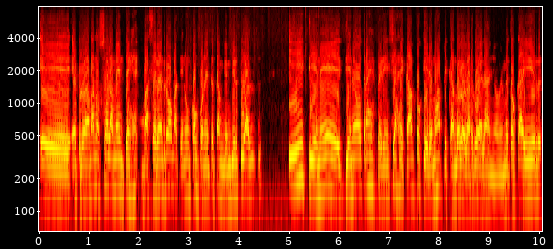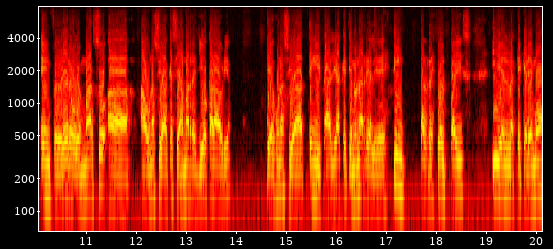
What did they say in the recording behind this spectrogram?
Eh, el programa no solamente va a ser en Roma, tiene un componente también virtual y tiene, tiene otras experiencias de campo que iremos aplicando a lo largo del año. A mí me toca ir en febrero o en marzo a, una ciudad que se llama Reggio Calabria, que es una ciudad en Italia que tiene una realidad distinta al resto del país y en la que queremos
